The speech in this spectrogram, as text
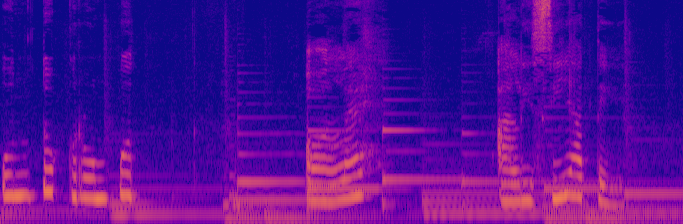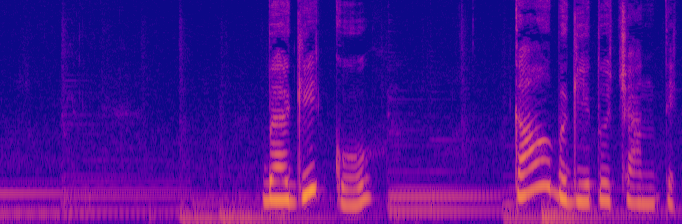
untuk rumput oleh Alicia T. Bagiku, kau begitu cantik.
